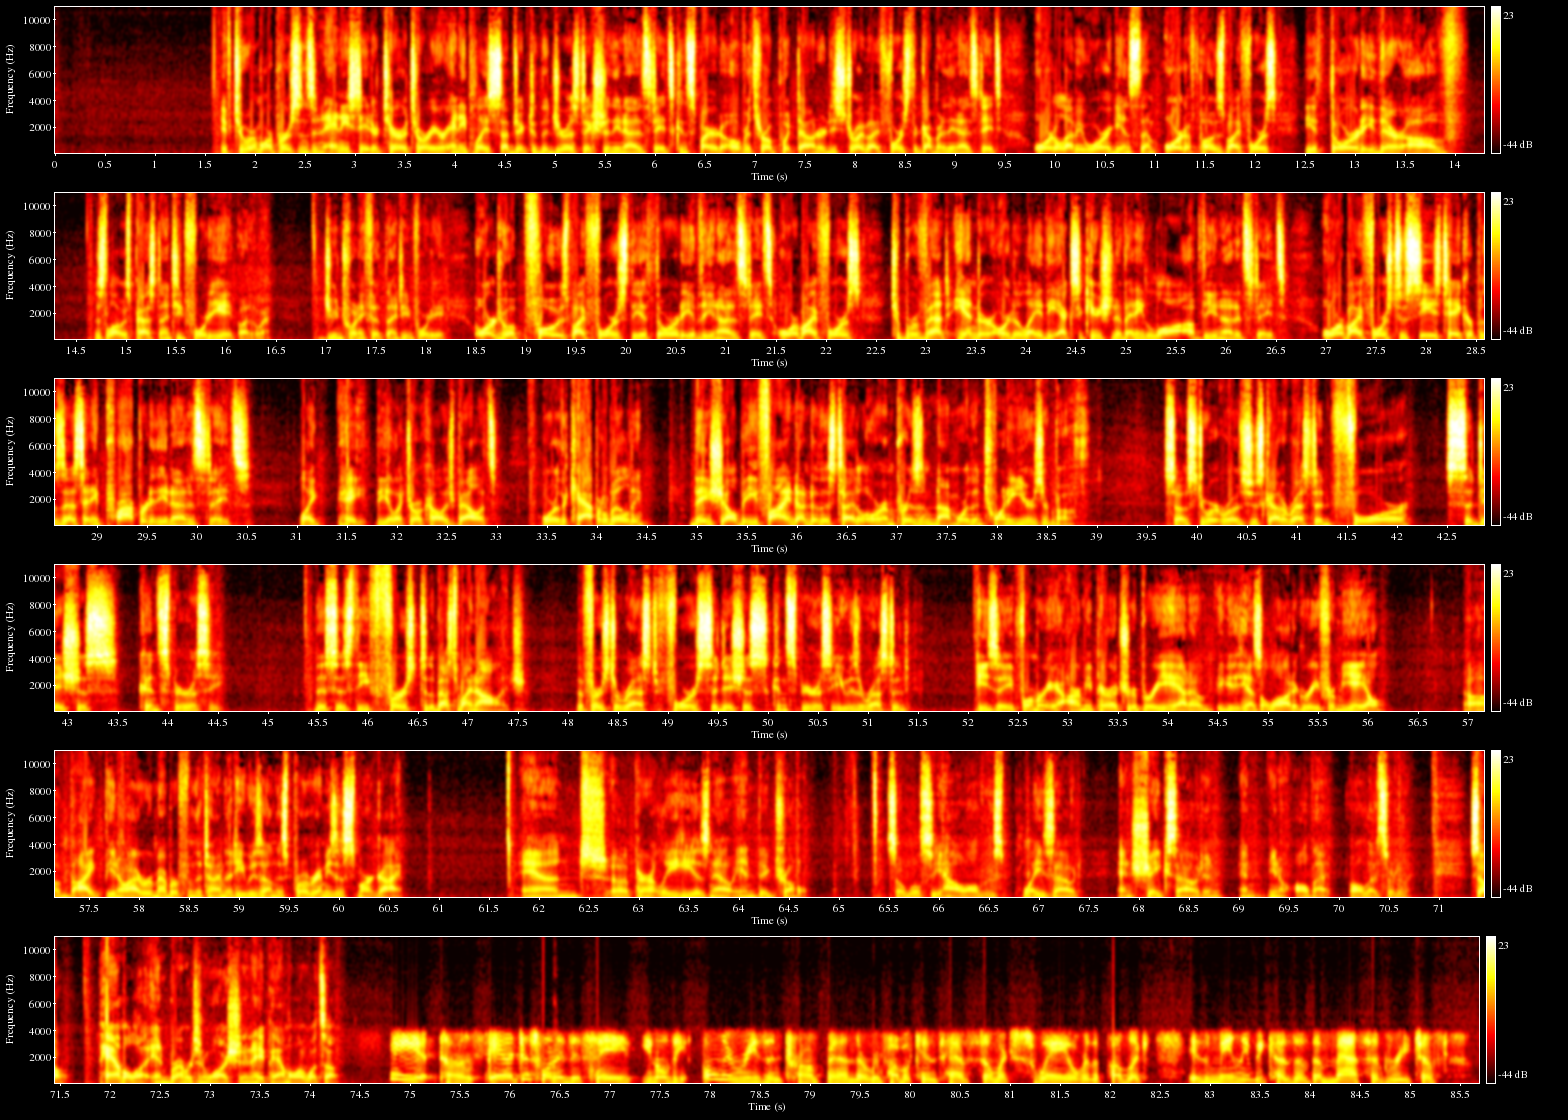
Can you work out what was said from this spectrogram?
If two or more persons in any state or territory or any place subject to the jurisdiction of the United States conspire to overthrow, put down, or destroy by force the government of the United States, or to levy war against them, or to oppose by force the authority thereof, this law was passed 1948, by the way, June 25th, 1948, or to oppose by force the authority of the United States, or by force to prevent, hinder, or delay the execution of any law of the United States, or by force to seize, take, or possess any property of the United States, like, hey, the Electoral College ballots, or the Capitol building, they shall be fined under this title or imprisoned not more than 20 years or both. So Stewart Rhodes just got arrested for seditious conspiracy. This is the first, to the best of my knowledge, the first arrest for seditious conspiracy. He was arrested He's a former Army paratrooper. He had a he has a law degree from Yale. Uh, I you know I remember from the time that he was on this program. He's a smart guy, and uh, apparently he is now in big trouble. So we'll see how all this plays out and shakes out, and and you know all that all that sort of thing. So Pamela in Bremerton, Washington. Hey Pamela, what's up? Hey, Thom. Yeah, I just wanted to say, you know, the only reason Trump and the Republicans have so much sway over the public is mainly because of the massive reach of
